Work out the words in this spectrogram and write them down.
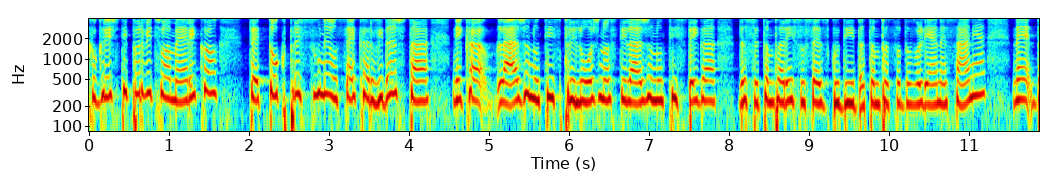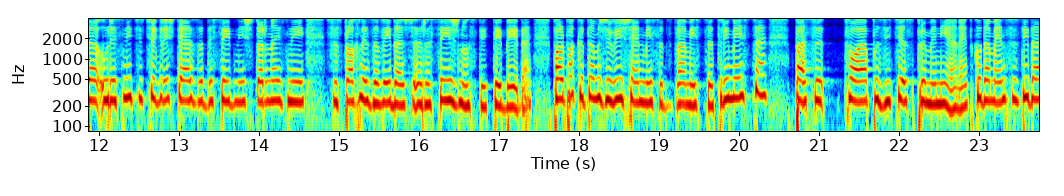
ko greš ti prvič v Ameriko, te tok presune vse, kar vidiš, ta neka lažen vtis priložnosti, lažen vtis tega, da se tam pa res vse zgodi, da tam pa so dovoljene sanje. Ne, da v resnici, če greš tja za 10 dni, 14 dni, se sploh ne zavedaš razsežnosti te bede. Pa pa, ko tam živiš en mesec, dva meseca, tri mesece, pa se. Tvoja pozicija spremeni. ne. Tako da meni se zdi, da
